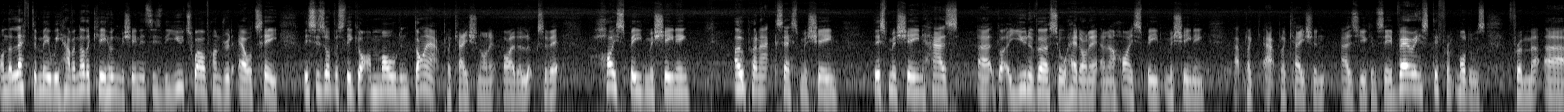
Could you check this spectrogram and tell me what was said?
On the left of me we have another Kiheung machine, this is the U1200 LT. This has obviously got a mould and die application on it by the looks of it. High speed machining, open access machine. This machine has uh, got a universal head on it and a high-speed machining applic application, as you can see. Various different models from uh,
